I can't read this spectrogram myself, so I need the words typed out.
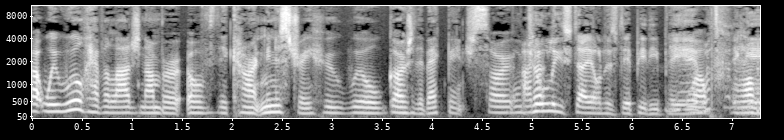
But we will have a large number of the current ministry who will go to the backbench. So Will I don't- Julie stay on as deputy PM? well, what's gonna happen?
